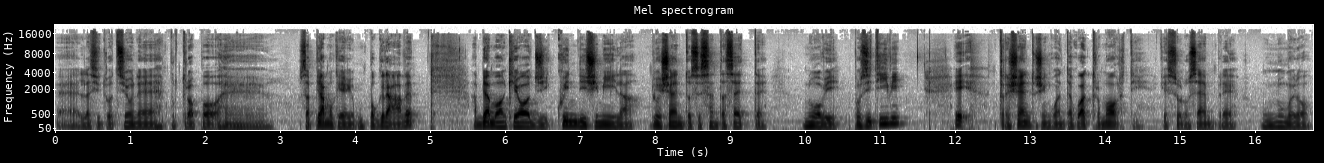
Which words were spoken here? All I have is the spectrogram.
eh, la situazione purtroppo eh, sappiamo che è un po' grave. Abbiamo anche oggi 15.267 nuovi positivi e 354 morti, che sono sempre un numero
